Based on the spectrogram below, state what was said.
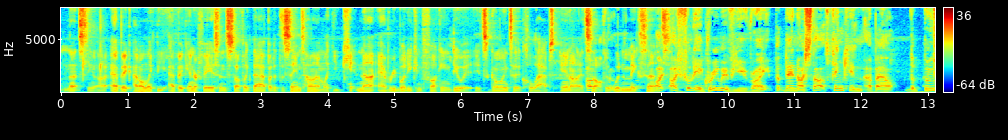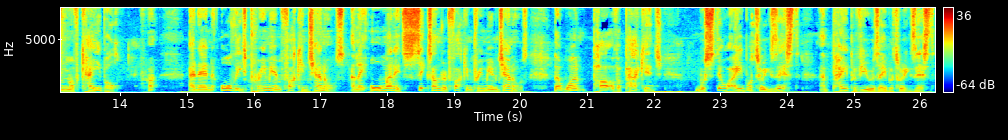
not uh, Epic. I don't like the Epic interface and stuff like that. But at the same time, like you can't. Not everybody can fucking do it. It's going to collapse in on itself. it wouldn't make sense. I, I fully agree with you, right? But then I start thinking about the boom of cable, right? and then all these premium fucking channels, and they all managed 600 fucking premium channels that weren't part of a package, were still able to exist, and pay per view was able to exist.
